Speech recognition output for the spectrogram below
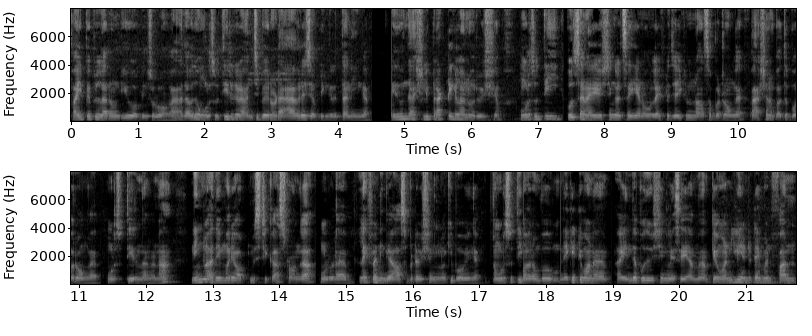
five people around you அப்படின்னு சொல்லுவாங்க. அதாவது உங்களை சுற்றி இருக்கிற அஞ்சு பேரோட ஆவரேஜ் அப்படிங்கிறது தான் நீங்கள் இது வந்து ஆக்சுவலி ப்ராக்டிக்கலான ஒரு விஷயம். உங்களை சுற்றி புதுசாக நிறைய விஷயங்கள் செய்யணும் லைஃப்பில் ஜெயிக்கணும்னு ஆசைப்படுறவங்க பேஷனை பார்த்து போகிறவங்க உங்களை சுற்றி இருந்தாங்கன்னா நீங்களும் அதே மாதிரி ஆப்டிமிஸ்டிக்காக ஸ்ட்ராங்காக உங்களோட லைஃப்பில் நீங்கள் ஆசைப்பட்ட விஷயங்கள் நோக்கி போவீங்க. உங்களை சுற்றி ரொம்ப நெகட்டிவான எந்த புது விஷயங்களையும் செய்யாமல் ஒன்லி என்டர்டைன்மெண்ட் ஃபன்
